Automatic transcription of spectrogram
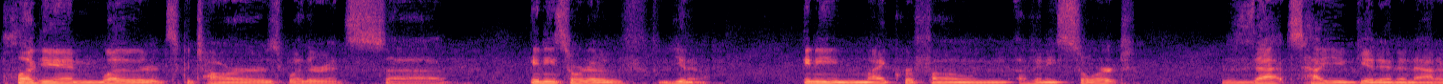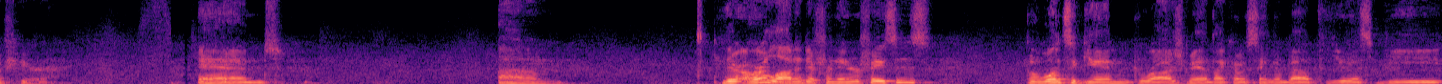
plug in whether it's guitars, whether it's uh, any sort of, you know, any microphone of any sort, that's how you get in and out of here. And um, there are a lot of different interfaces, but once again, GarageBand, like I was saying about the USB,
